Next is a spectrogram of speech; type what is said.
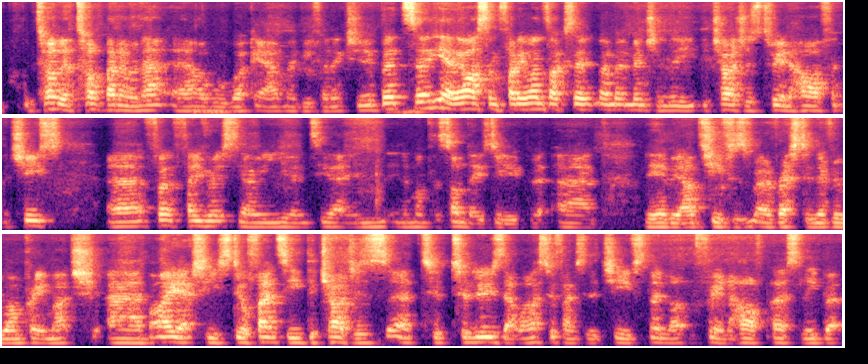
the, top, the top banner on that. Uh, we'll work it out maybe for next year. But uh, yeah, there are some funny ones. Like I said, I mentioned the, the Chargers three and a half at the Chiefs. Uh, for favourites, you know, you don't see that in, in a month of Sundays, do you? But uh, yeah, the other Chiefs is resting everyone pretty much. Uh, but I actually still fancy the Chargers uh, to, to lose that one. I still fancy the Chiefs. Don't like the three and a half personally, but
